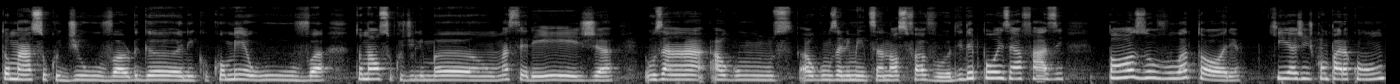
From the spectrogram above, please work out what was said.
tomar suco de uva orgânico, comer uva, tomar um suco de limão, uma cereja usar alguns, alguns alimentos a nosso favor. E depois é a fase pós-ovulatória, que a gente compara com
